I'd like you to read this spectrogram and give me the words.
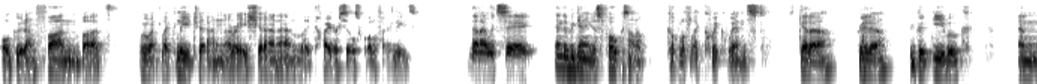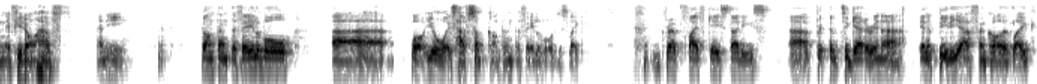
all good and fun, but we want like lead generation and like higher sales qualified leads, then I would say in the beginning just focus on a couple of like quick wins. Just get a create a, a good ebook, and if you don't have any content available, uh, well, you always have some content available. Just like grab five case studies, uh, put them together in a in a PDF, and call it like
